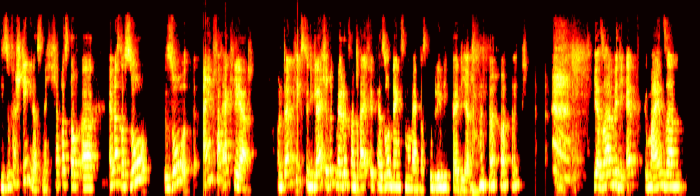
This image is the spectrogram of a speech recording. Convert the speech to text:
wieso verstehen die das nicht? Ich habe das doch, äh, wir haben das doch so so einfach erklärt. Und dann kriegst du die gleiche Rückmeldung von drei, vier Personen, denkst, Moment, das Problem liegt bei dir. und ja, so haben wir die App gemeinsam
